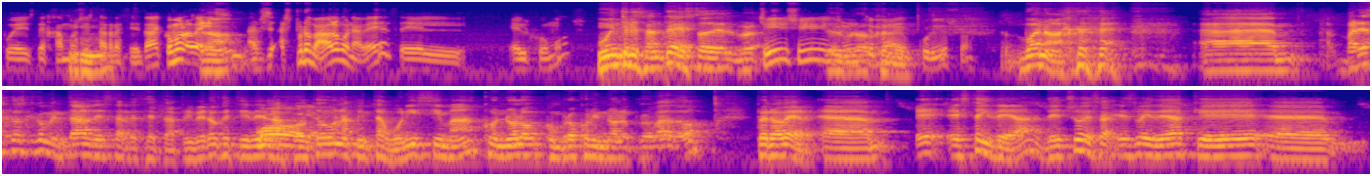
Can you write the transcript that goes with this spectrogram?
pues dejamos uh -huh. esta receta. ¿Cómo lo ves? No. ¿Has, ¿Has, probado alguna vez el, el hummus. Muy interesante esto del Sí, sí, del es un brócoli. tema curioso. Bueno, uh, varias cosas que comentar de esta receta. Primero que tiene oh, la foto yeah. una pinta buenísima, con, no lo, con brócoli no lo he probado, pero a ver, uh, esta idea, de hecho, es, es la idea que... Uh,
